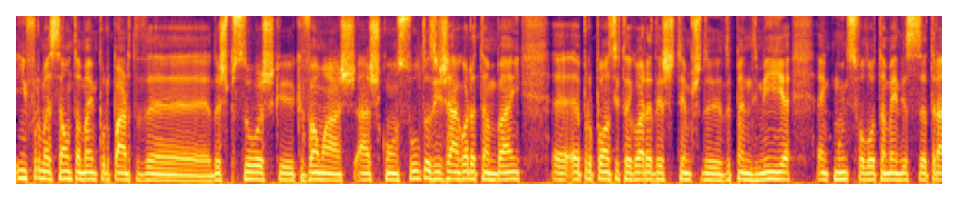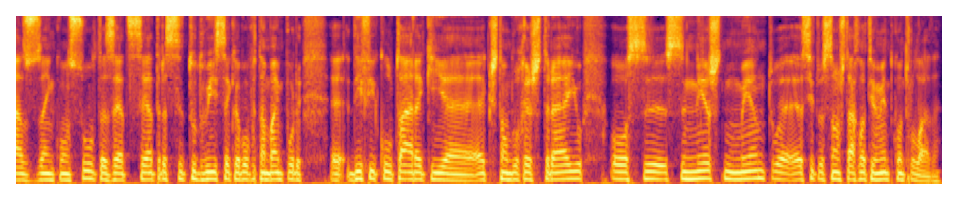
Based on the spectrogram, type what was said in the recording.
informação também por parte da, das pessoas que, que vão às, às, consultas e já agora também, a propósito agora destes tempos de, de pandemia, em que muito se falou também desses atrasos em consultas, etc., se tudo isso acabou também por eh, dificultar aqui a, a questão do rastreio ou se, se neste momento a, a situação está relativamente controlada?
